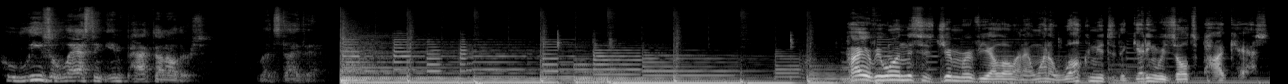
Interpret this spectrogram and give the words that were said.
who leaves a lasting impact on others. Let's dive in. Hi, everyone. This is Jim Riviello, and I want to welcome you to the Getting Results podcast.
